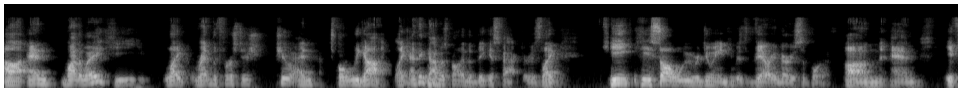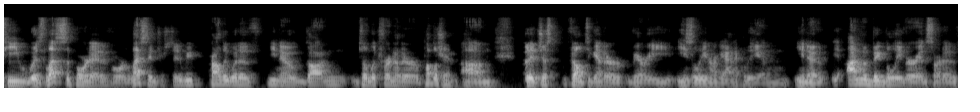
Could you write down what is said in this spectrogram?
Uh, and by the way, he like read the first issue and totally got it. Like I think that mm-hmm. was probably the biggest factor is like he he saw what we were doing and he was very very supportive. Um and if he was less supportive or less interested we probably would have you know gone to look for another publisher. Um but it just fell together very easily and organically. And you know i'm a big believer in sort of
